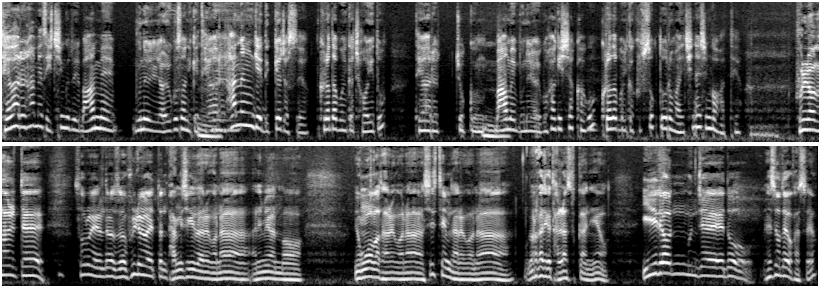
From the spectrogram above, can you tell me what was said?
대화를 하면서 이 친구들이 마음의 문을 열고선 이렇게 음. 대화를 하는 게 느껴졌어요. 그러다 보니까 저희도 대화를 조금 음. 마음의 문을 열고 하기 시작하고 그러다 보니까 급속도로 많이 친해진 것 같아요. 훈련할 때 서로 예를 들어서 훈련했던 방식이 다르거나 아니면 뭐 용어가 다르거나 시스템이 다르거나 여러 가지가 달랐을 거 아니에요. 이런 문제도 해소되어 갔어요?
